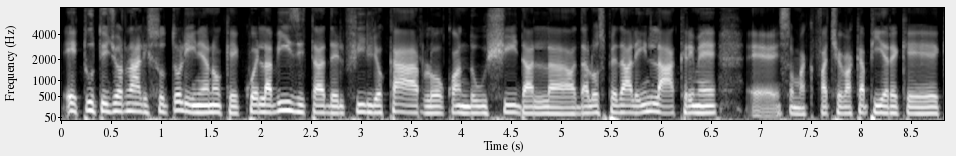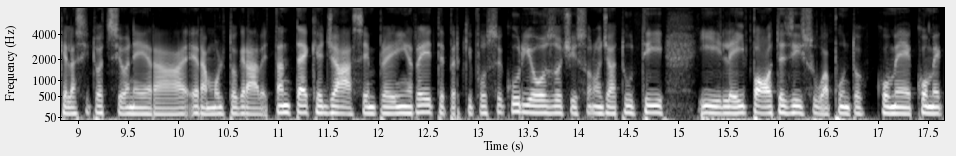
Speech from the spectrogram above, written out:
e tutti i giornali sottolineano che quella visita del figlio Carlo quando uscì dal- dall'ospedale in lacrime eh, insomma faceva capire che, che la situazione era, era molto grave. Tant'è che già sempre in rete per chi fosse curioso ci sono già tutte le ipotesi su appunto come, come-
